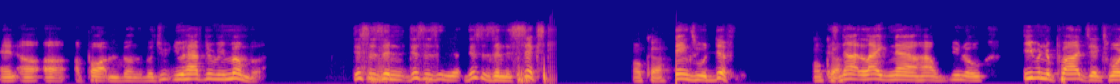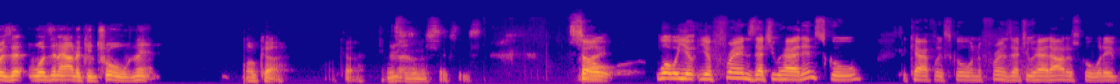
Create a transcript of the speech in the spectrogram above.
and uh, uh, apartment buildings. But you, you have to remember, this is Mhm. in this is in the, this is in the '60s. Okay. Things were different. Okay. It's not like now how you know even the projects wasn't wasn't out of control then. Okay. Okay. This is in the sixties. So, Right. what were your, your friends that you had in school, the Catholic school, and the friends that you had out of school? Were they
